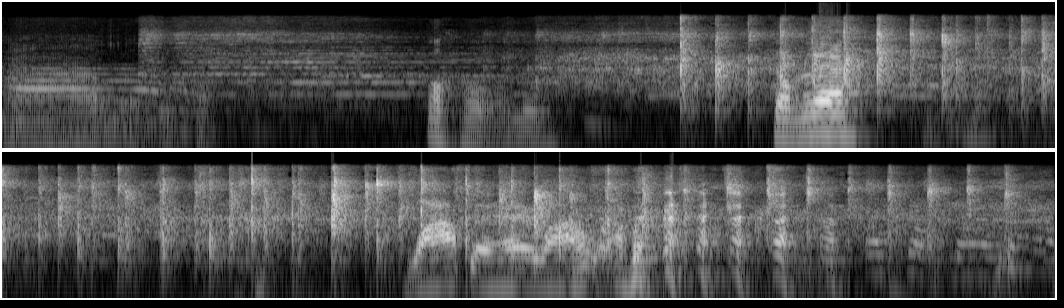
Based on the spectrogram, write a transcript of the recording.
ครับสวัสดีครับโอ้โหนี่จบเลย วาร์ปเลยให้วาร์ป จบเลย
